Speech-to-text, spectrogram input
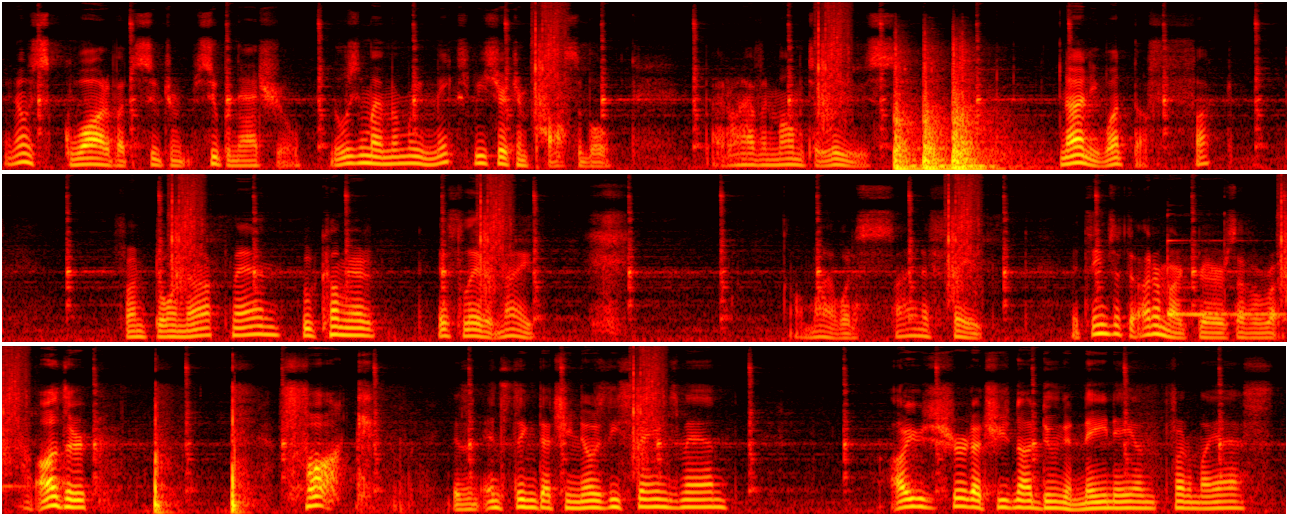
I know squat about the super, supernatural. Losing my memory makes research impossible. But I don't have a moment to lose. Nani, what the fuck? Front door knocked, man? Who'd come here this late at night? Oh my, what a sign of fate. It seems that the other mark bearers have arrived. Other? Fuck! Is an instinct that she knows these things, man? Are you sure that she's not doing a nay nay in front of my ass?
